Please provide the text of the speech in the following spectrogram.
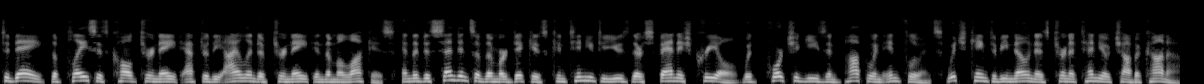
Today, the place is called Ternate after the island of Ternate in the Moluccas, and the descendants of the Merdicas continue to use their Spanish Creole, with Portuguese and Papuan influence, which came to be known as Ternateño Chabacano.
